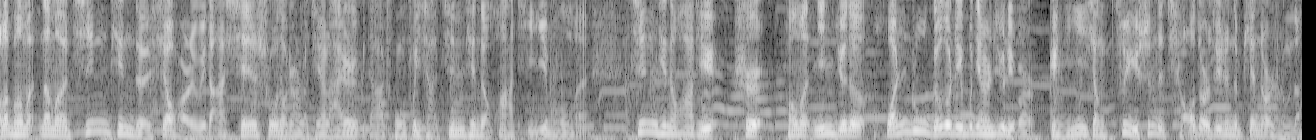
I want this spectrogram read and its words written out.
好了，朋友们，那么今天的笑话就给大家先说到这儿了。接下来还是给大家重复一下今天的话题，朋友们，今天的话题是，朋友们，您觉得《还珠格格》这部电视剧里边给您印象最深的桥段、最深的片段是什么呢？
